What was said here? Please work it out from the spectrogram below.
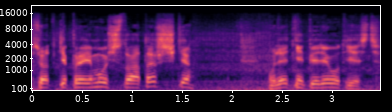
Все-таки преимущество АТшечки в летний период есть.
